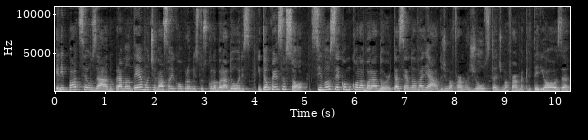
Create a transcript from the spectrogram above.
ele pode ser usado para manter a motivação e compromisso dos colaboradores. Então, pensa só, se você como colaborador está sendo avaliado de uma forma justa, de uma forma criteriosa,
